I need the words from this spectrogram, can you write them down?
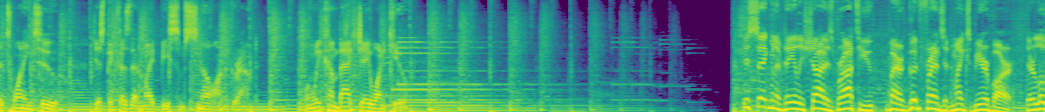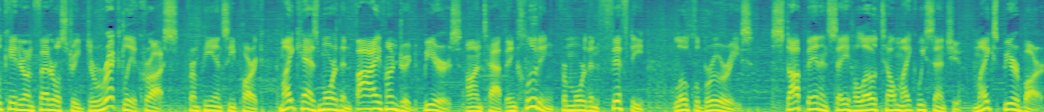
to 22 just because there might be some snow on the ground. When we come back, J1Q. This segment of Daily Shot is brought to you by our good friends at Mike's Beer Bar. They're located on Federal Street, directly across from PNC Park. Mike has more than 500 beers on tap, including from more than 50 local breweries. Stop in and say hello. Tell Mike we sent you. Mike's Beer Bar,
